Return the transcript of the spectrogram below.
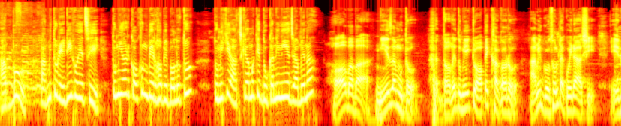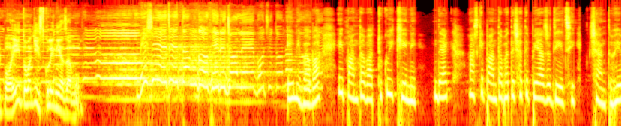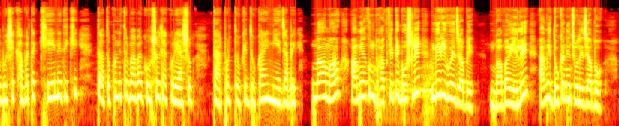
আব্বু আমি তো রেডি হয়েছি। তুমি আর কখন বের হবে বলো তো? তুমি কি আজকে আমাকে দোকানে নিয়ে যাবে না? হ বাবা নিয়ে যামু তো। তবে তুমি একটু অপেক্ষা করো। আমি গোসলটা কইরা আসি। এরপরেই তোমাকে স্কুলে নিয়ে না এই নে বাবা এই পান্তা ভাতটুকুই খেয়ে নে। দেখ আজকে পান্তা ভাতের সাথে পেঁয়াজও দিয়েছি। শান্ত হয়ে বসে খাবারটা খেয়ে নে দেখি ততক্ষণে তোর বাবার গোসলটা করে আসুক তারপর তোকে দোকানে নিয়ে যাবে। না মা আমি এখন ভাত খেতে বসলে দেরি হয়ে যাবে। বাবা এলে আমি দোকানে চলে যাব।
